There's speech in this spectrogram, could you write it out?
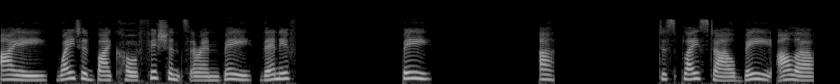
i.e. weighted by coefficients a and b then if b a display style b a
